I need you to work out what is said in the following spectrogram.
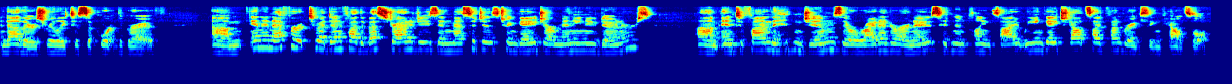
and others really to support the growth. Um, in an effort to identify the best strategies and messages to engage our many new donors um, and to find the hidden gems that are right under our nose, hidden in plain sight, we engaged outside fundraising counsel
